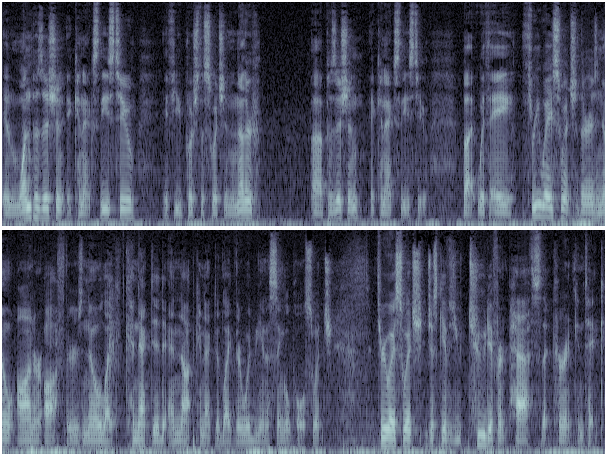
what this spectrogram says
in one position, it connects these two. If you push the switch in another uh, position, it connects these two. But with a three-way switch, there is no on or off. There is no like connected and not connected like there would be in a single pole switch. Three-way switch just gives you two different paths that current can take.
